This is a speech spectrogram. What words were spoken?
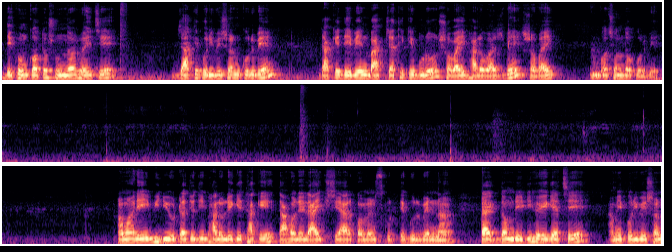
দেখুন কত সুন্দর হয়েছে। যাকে পরিবেশন করবেন, যাকে দেবেন বাচ্চা থেকে বুড়ো, সবাই ভালোবাসবে, সবাই পছন্দ করবে। আমার এই ভিডিওটা যদি ভালো লেগে থাকে, তাহলে লাইক শেয়ার কমেন্টস করতে ভুলবেন না। একদম রেডি হয়ে গেছে, আমি পরিবেশন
